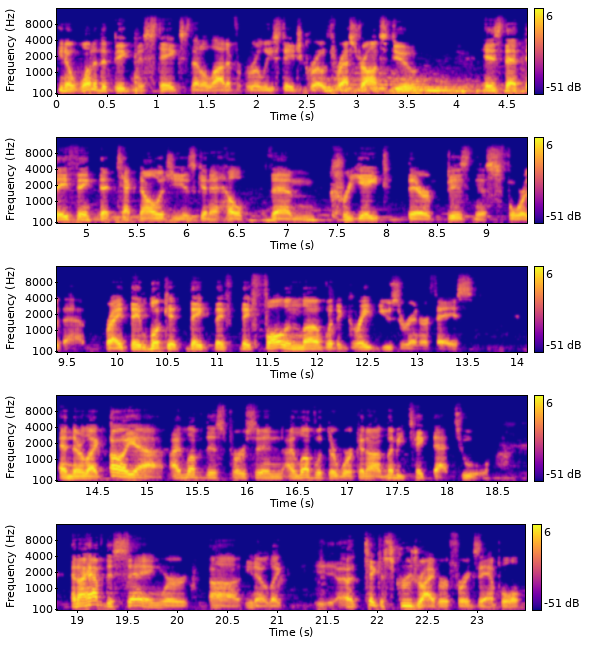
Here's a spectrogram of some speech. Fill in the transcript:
you know one of the big mistakes that a lot of early stage growth restaurants do is that they think that technology is going to help them create their business for them, right? They look at they they they fall in love with a great user interface and they're like, oh yeah, I love this person. I love what they're working on. Let me take that tool. And I have this saying where, uh, you know, like uh, take a screwdriver, for example.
